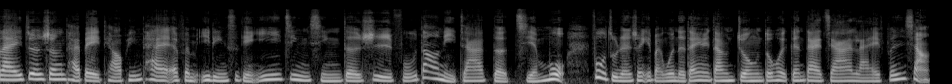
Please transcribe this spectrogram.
来正声台北调频台 FM 一零四点一进行的是“福到你家”的节目，《富足人生一百问》的单元当中，都会跟大家来分享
